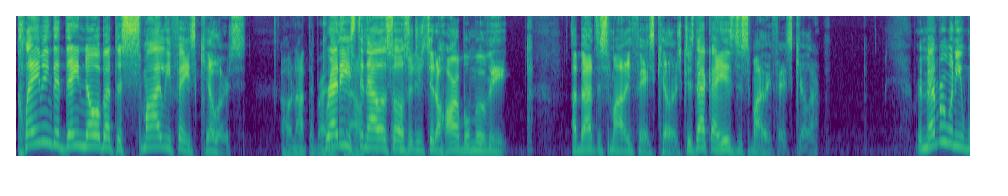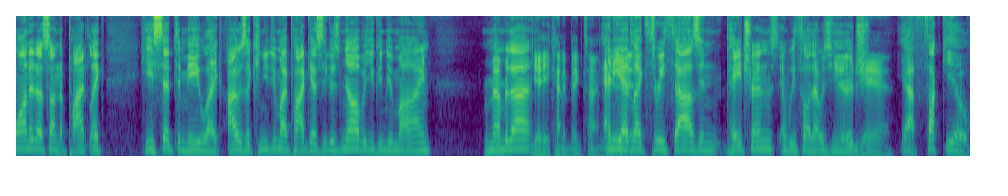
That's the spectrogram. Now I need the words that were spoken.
claiming that they know about the smiley face killers. oh, not the Bret, Bret Easton. Ellis also just did a horrible movie about the smiley face killers because that guy is the smiley face killer. Remember when he wanted us on the pod? Like, he said to me, like, I was like, "Can you do my podcast?" He goes, "No, but you can do mine." Remember that? Yeah, he kind of big time. And he had like three thousand patrons, and we thought that was huge. Yeah, yeah. Yeah, fuck you.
